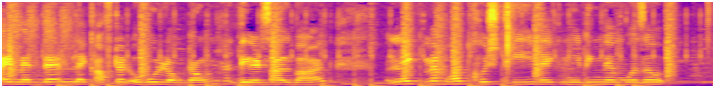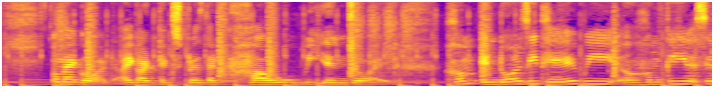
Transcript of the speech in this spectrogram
I met them like after a whole lockdown, डेढ़ साल बाद. Like मैं बहुत खुश थी, like meeting them was a ओ माई गॉड आई कॉन्ट एक्सप्रेस दैट हाउ वी एन्जॉय हम इंडोर्स ही थे वी हम कहीं वैसे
